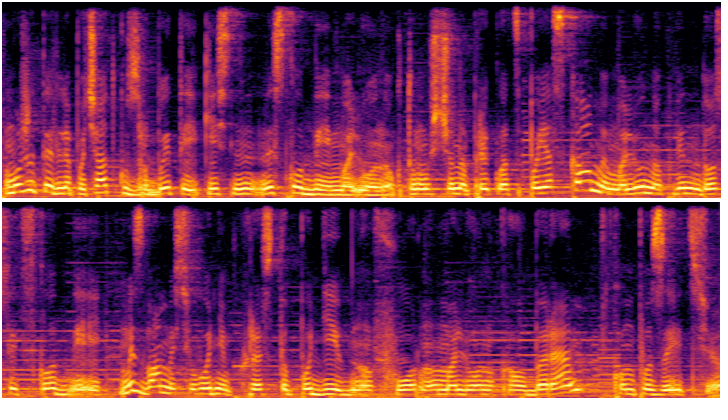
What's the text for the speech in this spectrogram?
Можете для початку зробити якийсь нескладний малюнок, тому що, наприклад, з поясками малюнок він досить складний. Ми з вами сьогодні хрестоподібну форму малюнка оберемо композицію.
